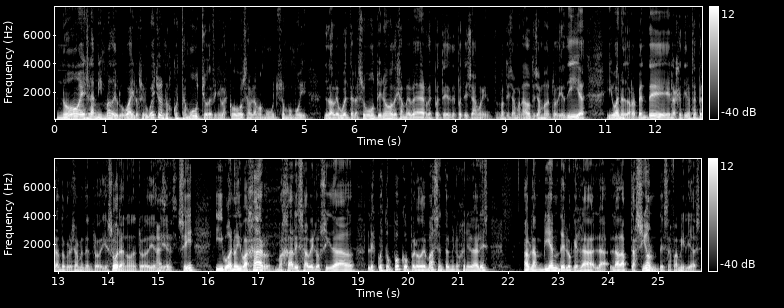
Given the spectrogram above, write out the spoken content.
no es la misma de Uruguay. Los uruguayos nos cuesta mucho definir las cosas, hablamos mucho, somos muy de darle vuelta al asunto y no, déjame ver, después te, después te llamo, y no te llamo nada, te llamo dentro de 10 días. Y bueno, de repente el argentino está esperando que lo llamen dentro de 10 horas, no dentro de 10 Así días. es. ¿Sí? Y bueno, y bajar, bajar esa velocidad les cuesta un poco, pero además en términos generales hablan bien de lo que es la, la- la adaptación de esas familias.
